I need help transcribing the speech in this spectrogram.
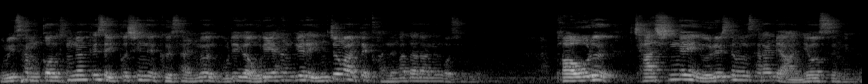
우리 삶 가운데 성령께서 이끄시는 그 삶은 우리가 우리의 한계를 인정할 때 가능하다라는 것입니다. 바울은 자신의 의를 세우는 사람이 아니었습니다.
